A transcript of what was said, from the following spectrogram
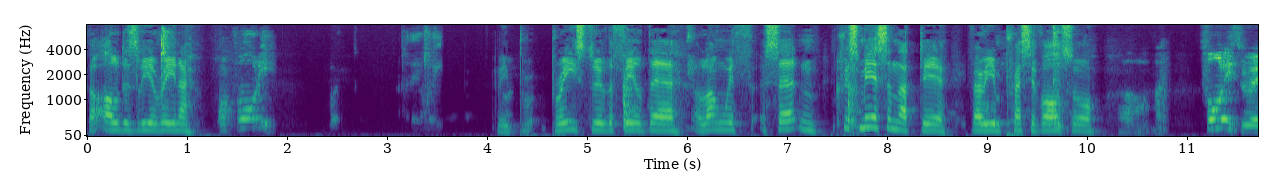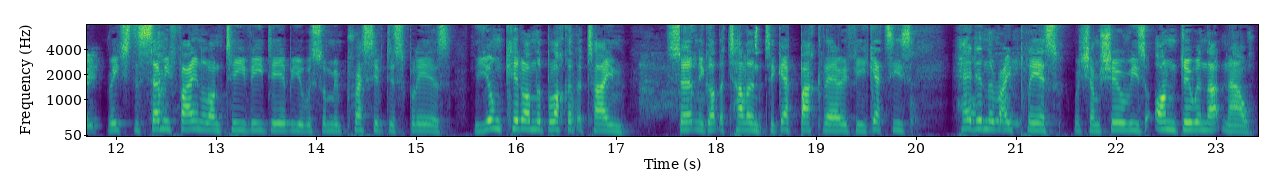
the Aldersley Arena. And he br- breezed through the field there, along with a certain Chris Mason that day. Very impressive, also. Oh, 43. Reached the semi final on TV debut with some impressive displays. The young kid on the block at the time certainly got the talent to get back there if he gets his head in the right place, which I'm sure he's on doing that now.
